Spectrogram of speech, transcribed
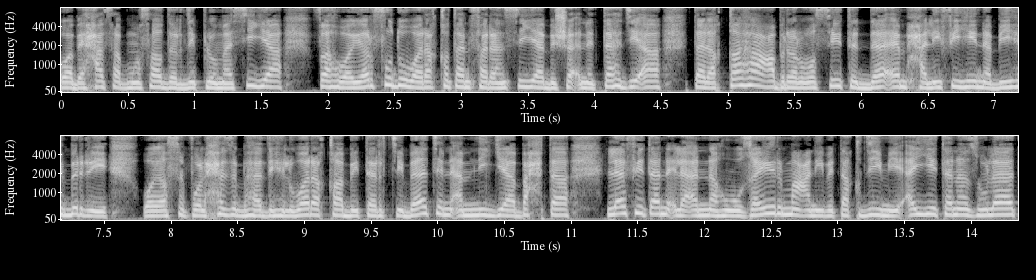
وبحسب مصادر دبلوماسية فهو يرفض ورقة فرنسية بشأن التهدئة تلقاها عبر الوسيط الدائم حليفه نبيه بري ويصف الحزب هذه الورقة بترتيبات أمنية بحتة لافتا إلى أنه غير معني بتقديم أي تنازلات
